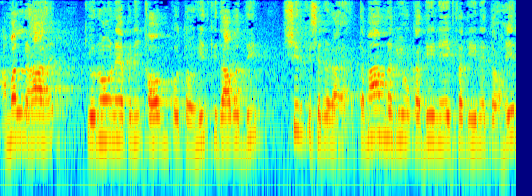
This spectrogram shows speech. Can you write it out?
عمل رہا ہے کہ انہوں نے اپنی قوم کو توحید کی دعوت دی، شرک سے ڈرایا۔ تمام نبیوں کا دین ایک تھا، دین توحید۔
